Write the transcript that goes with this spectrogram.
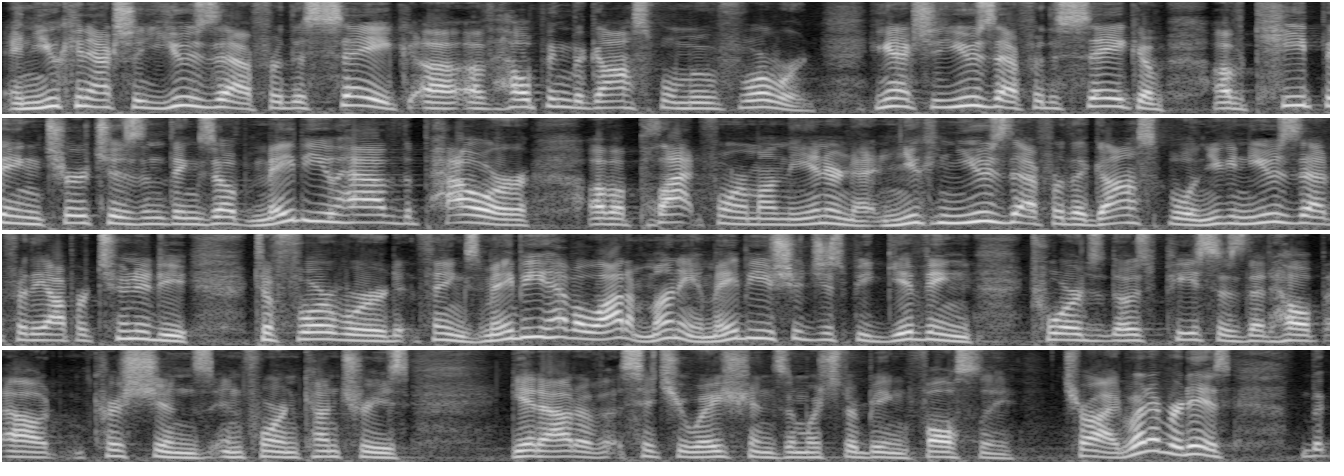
and you can actually use that for the sake uh, of helping the gospel move forward. You can actually use that for the sake of, of keeping churches and things open. Maybe you have the power of a platform on the internet, and you can use that for the gospel, and you can use that for the opportunity to forward things. Maybe you have a lot of money, and maybe you should just be giving towards those pieces that help out Christians in foreign countries get out of situations in which they're being falsely tried. Whatever it is, the,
